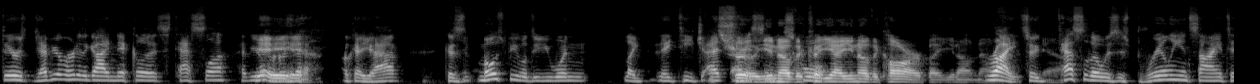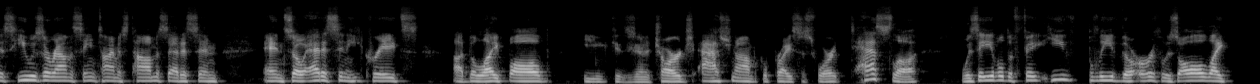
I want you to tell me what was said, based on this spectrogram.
there's. Have you ever heard of the guy Nicholas Tesla? Have you? Yeah, ever heard yeah, of that? Okay, you have. Because mm. most people do. You wouldn't like they teach. It's Ed- true. Edison You know the school. yeah, you know the car, but you don't know. Right. So Yeah. Tesla though was this brilliant scientist. He was around the same time as Thomas Edison, and so Edison he creates uh, the light bulb. He, he's going to charge astronomical prices for it. Tesla was able to he believed the Earth was all like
